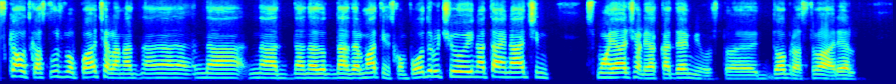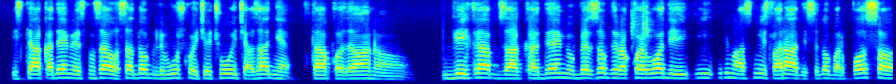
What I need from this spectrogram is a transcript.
skautska služba pojačala na, na, na, na, na dalmatinskom području i na taj način smo jačali akademiju, što je dobra stvar, jel? Iz te akademije smo evo, sad dobili Vuškovića i Čujića zadnje, tako da ono, big up za akademiju, bez obzira koje vodi i ima smisla, radi se dobar posao.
